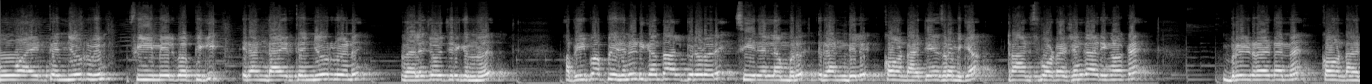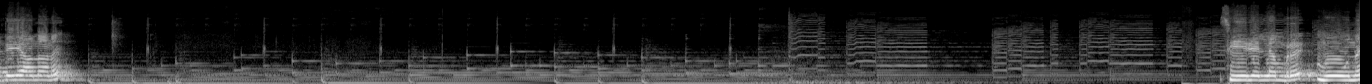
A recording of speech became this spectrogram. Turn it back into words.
മൂവായിരത്തി അഞ്ഞൂറ് രൂപയും ഫീമെയിൽ പപ്പിക്ക് രണ്ടായിരത്തി അഞ്ഞൂറ് രൂപയാണ് വില ചോദിച്ചിരിക്കുന്നത്. അപ്പോൾ ഈ പപ്പീസിനെ എടുക്കാൻ താല്പര്യമുള്ളവർ സീരിയൽ നമ്പർ രണ്ടിൽ കോൺടാക്ട് ചെയ്യാൻ ശ്രമിക്കുക ട്രാൻസ്പോർട്ടേഷൻ കാര്യങ്ങളൊക്കെ ബ്രീഡറായിട്ട് തന്നെ കോൺടാക്ട് ചെയ്യാവുന്നതാണ്. സീരിയൽ നമ്പർ മൂന്ന്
